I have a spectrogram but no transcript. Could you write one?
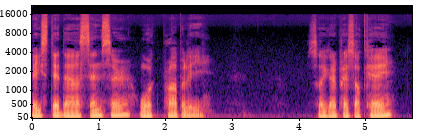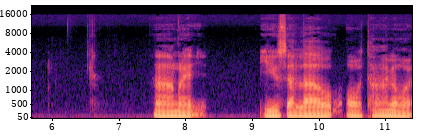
base data sensor work properly. So you gotta press OK. Uh, I'm gonna use allow all time or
